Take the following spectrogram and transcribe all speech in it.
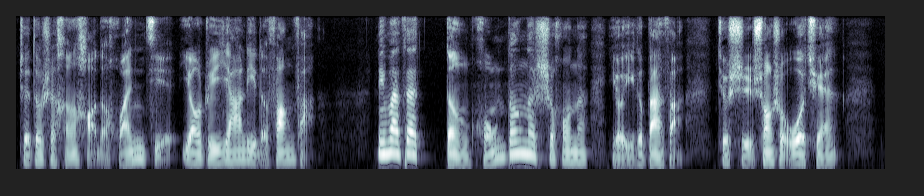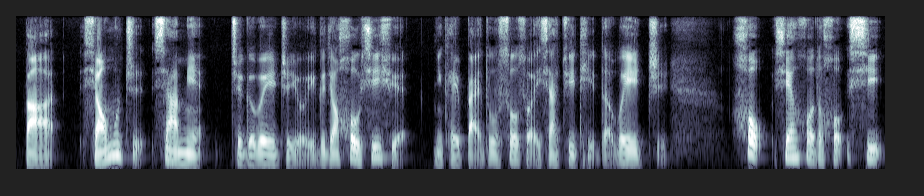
这都是很好的缓解腰椎压力的方法。另外，在等红灯的时候呢，有一个办法，就是双手握拳，把小拇指下面这个位置有一个叫后溪穴，你可以百度搜索一下具体的位置。后先后的后溪，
